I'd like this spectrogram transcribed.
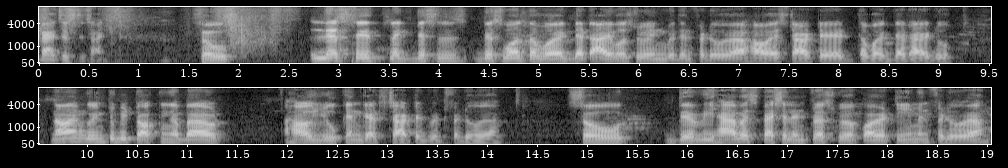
badges design. So let's say like this is this was the work that I was doing within Fedora, how I started, the work that I do. Now I'm going to be talking about how you can get started with Fedora. So there we have a special interest group or a team in Fedora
